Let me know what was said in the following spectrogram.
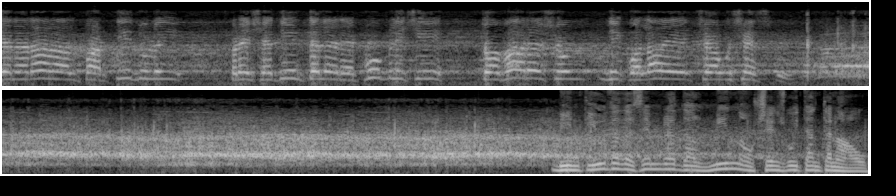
general al partidului, președintele Republicii, tovarășul Nicolae Ceausescu. 21 de desembre del 1989.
